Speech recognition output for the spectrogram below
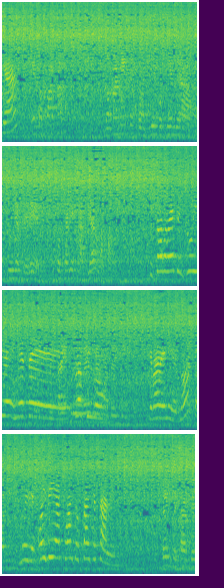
¿Ya? Esa faja normalmente con tiempo tiende a, tiende a ceder, entonces hay que cambiar la faja. Y todo eso incluye en este próximo que va a venir, ¿no? Muy bien. Hoy día, ¿cuántos tanques salen? 20 tanques.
